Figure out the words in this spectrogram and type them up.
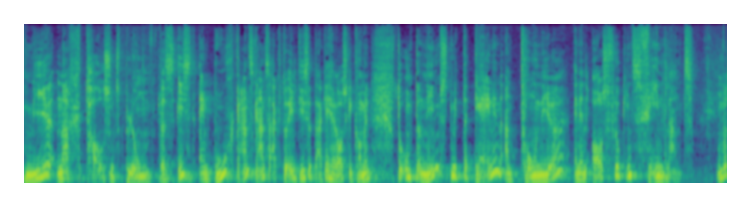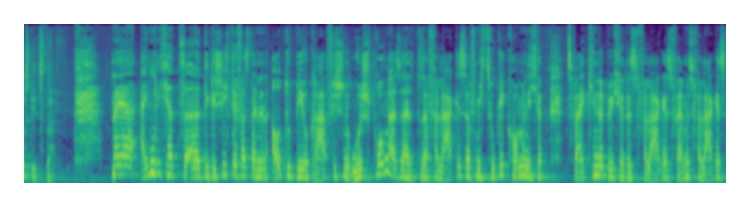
mir nach Tausendblum. Das ist ein Buch, ganz, ganz aktuell dieser Tage herausgekommen. Du unternimmst mit der kleinen Antonia einen Ausflug ins Feenland. Um was geht's da? Naja, eigentlich hat äh, die Geschichte fast einen autobiografischen Ursprung. Also der Verlag ist auf mich zugekommen. Ich habe zwei Kinderbücher des Verlages, Firmes Verlages,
